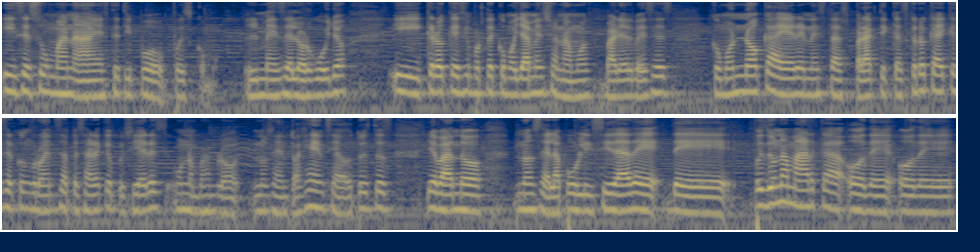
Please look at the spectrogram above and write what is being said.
y se suman a este tipo, pues como el mes del orgullo. Y creo que es importante, como ya mencionamos varias veces, como no caer en estas prácticas. Creo que hay que ser congruentes a pesar de que pues si eres uno, por ejemplo, no sé, en tu agencia o tú estás llevando, no sé, la publicidad de, de pues de una marca o de, o de,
